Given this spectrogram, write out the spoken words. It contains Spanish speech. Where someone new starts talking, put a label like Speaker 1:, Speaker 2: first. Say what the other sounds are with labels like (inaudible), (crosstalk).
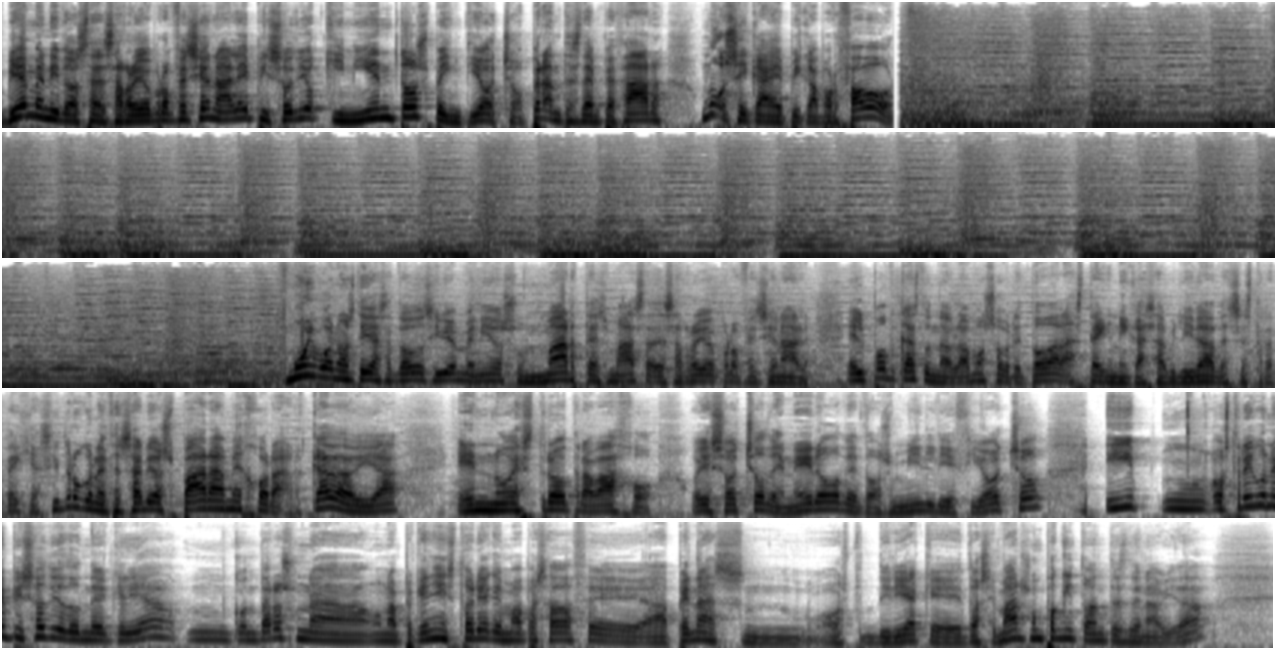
Speaker 1: Bienvenidos a Desarrollo Profesional, episodio 528. Pero antes de empezar, música épica, por favor. Muy buenos días a todos y bienvenidos un martes más a Desarrollo Profesional, el podcast donde hablamos sobre todas las técnicas, habilidades, estrategias y trucos necesarios para mejorar cada día en nuestro trabajo. Hoy es 8 de enero de 2018 y mm, os traigo un episodio donde quería mm, contaros una, una, pequeña historia que me ha pasado hace apenas, mm, os diría que dos semanas, un poquito antes de Navidad.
